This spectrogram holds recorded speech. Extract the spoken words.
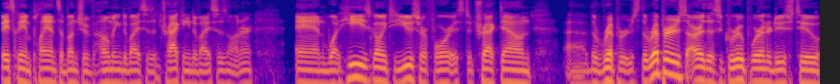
basically implants a bunch of homing devices and tracking devices on her. And what he's going to use her for is to track down uh, the Rippers. The Rippers are this group we're introduced to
